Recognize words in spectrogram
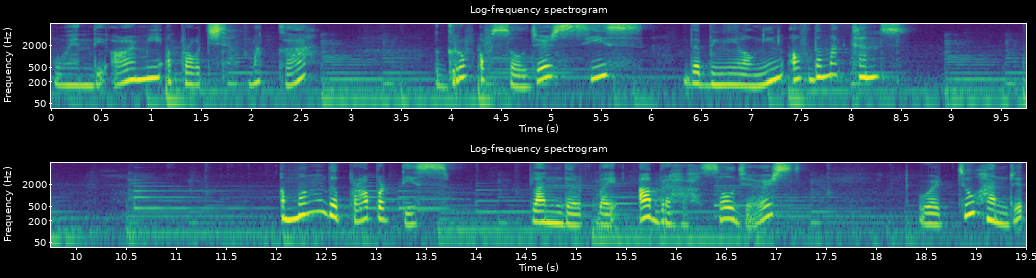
When the army approached Mecca, a group of soldiers seized the belongings of the Meccans. Among the properties plundered by Abraha's soldiers were 200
